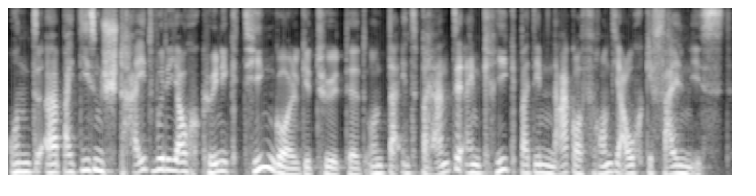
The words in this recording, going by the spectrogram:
Und äh, bei diesem Streit wurde ja auch König Tingol getötet und da entbrannte ein Krieg, bei dem Nagothrond ja auch gefallen ist.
